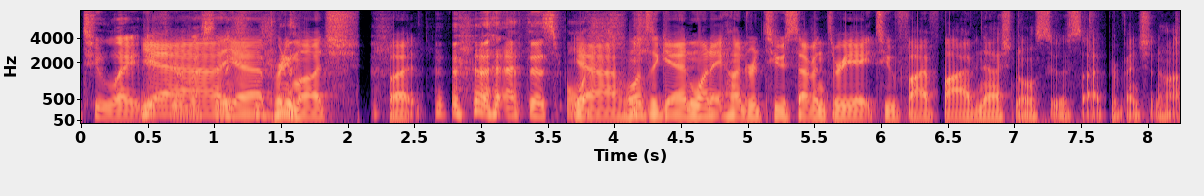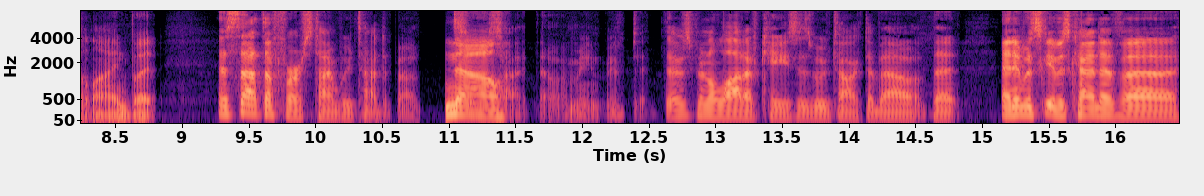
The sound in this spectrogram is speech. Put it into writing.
too late. if you're yeah, yeah, pretty much. But at this point. yeah, once again, 1 800 273 8255, National Suicide Prevention Hotline. But It's not the first time we've talked about No. suicide, though. I mean, there's been a lot of cases we've talked about that, and it was it was kind of uh,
